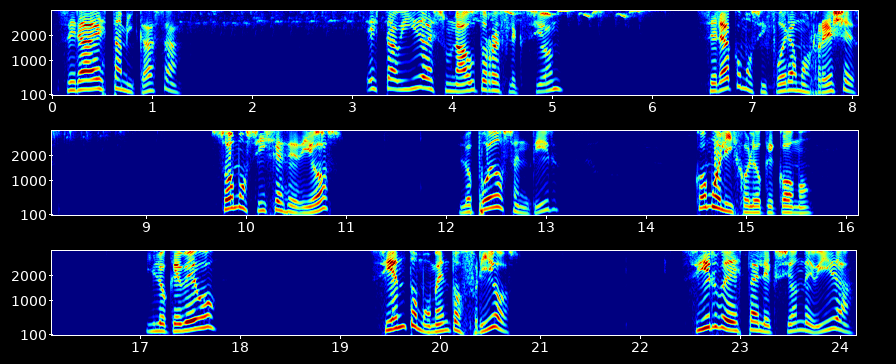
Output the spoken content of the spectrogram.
¿Será esta mi casa? ¿Esta vida es una autorreflexión? ¿Será como si fuéramos reyes? ¿Somos hijos de Dios? ¿Lo puedo sentir? ¿Cómo elijo lo que como? ¿Y lo que bebo? ¿Siento momentos fríos? ¿Sirve esta elección de vida?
